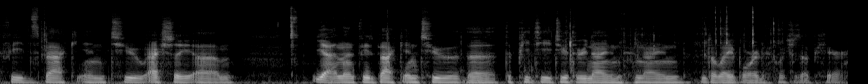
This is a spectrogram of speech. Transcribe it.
feeds back into, actually, um, yeah, and then feeds back into the, the PT2399 delay board, which is up here.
